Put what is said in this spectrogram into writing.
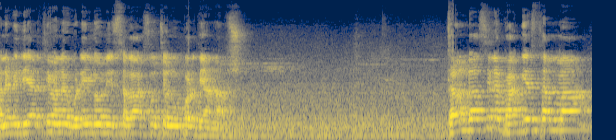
અને વિદ્યાર્થીઓને વડીલોની સલાહ સૂચન ઉપર ધ્યાન આપશો. ધન રાશિને ભાગ્યસ્થાનમાં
